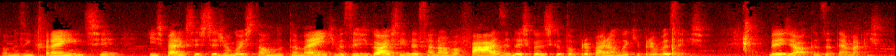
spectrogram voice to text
vamos em frente. E espero que vocês estejam gostando também, que vocês gostem dessa nova fase das coisas que eu tô preparando aqui pra vocês. Beijocas, até mais!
